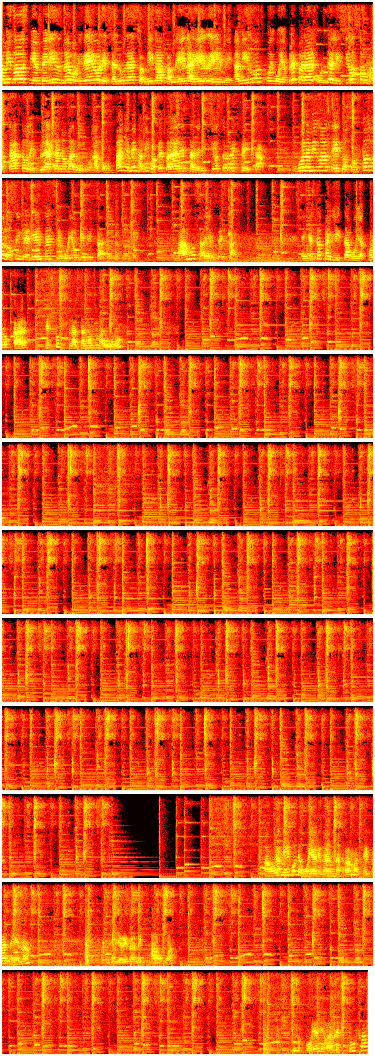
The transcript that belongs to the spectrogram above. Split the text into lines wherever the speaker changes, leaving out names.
Amigos, bienvenido a un nuevo video. Les saluda su amiga Pamela RM. Amigos, hoy voy a preparar un delicioso masato de plátano maduro. Acompáñenme amigo a preparar esta deliciosa receta. Bueno amigos, estos son todos los ingredientes que voy a utilizar. Vamos a empezar. En esta pailita voy a colocar estos plátanos maduros Ahora amigo le voy a agregar unas ramas de canela. Voy a agregarle agua. Los voy a llevar a la estufa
